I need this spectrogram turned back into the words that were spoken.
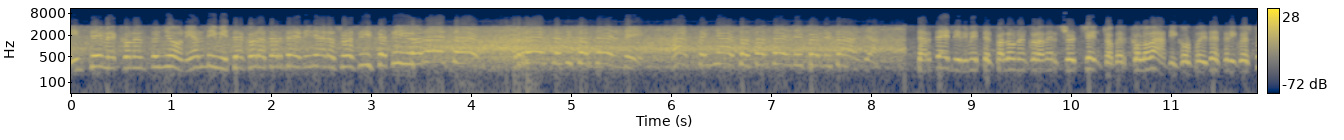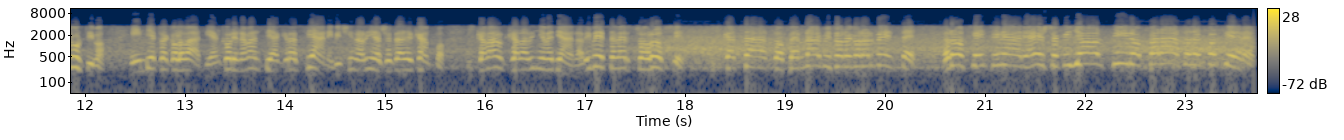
insieme con Antonioni, al limite ancora Tardelli in area sulla sinistra, tiro, rete, rete di Tardelli, ha segnato Tardelli per l'Italia. Tardelli rimette il pallone ancora verso il centro per Collovati, colpo di testa di quest'ultimo, indietro a Collovati, ancora in avanti a Graziani, vicino alla linea centrale del campo, scavalca la linea mediana, rimette verso Rossi, scattato per l'arbitro regolarmente, Rossi entra in area, esce Pigliol, tiro parato del portiere,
